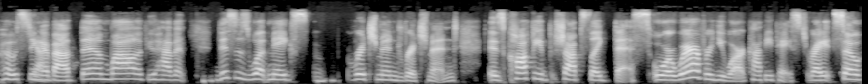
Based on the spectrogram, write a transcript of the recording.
posting yeah. about them. Wow, if you haven't, this is what makes Richmond Richmond is coffee shops like this or wherever you are, copy paste, right? So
